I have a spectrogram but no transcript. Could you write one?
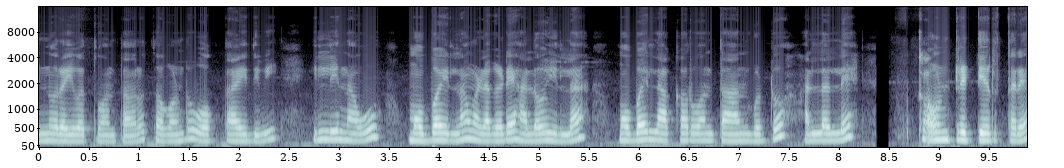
ಇನ್ನೂರೈವತ್ತು ಅಂತಂದರು ತಗೊಂಡು ಹೋಗ್ತಾ ಇದ್ದೀವಿ ಇಲ್ಲಿ ನಾವು ಮೊಬೈಲ್ನ ಒಳಗಡೆ ಹಲೋ ಇಲ್ಲ, ಮೊಬೈಲ್ ಹಾಕೋರು ಅಂತ ಅಂದ್ಬಿಟ್ಟು ಅಲ್ಲಲ್ಲೇ ಕೌಂಟ್ರ್ ಇಟ್ಟಿರ್ತಾರೆ.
